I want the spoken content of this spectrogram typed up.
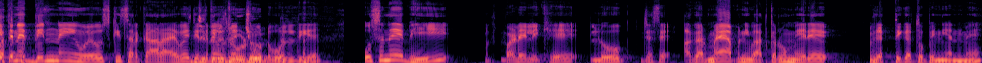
इतने दिन नहीं हुए उसकी सरकार आए हुए जितने उसने झूठ बोल दिए। उसने भी पढ़े लिखे लोग जैसे अगर मैं अपनी बात करूँ मेरे व्यक्तिगत ओपिनियन में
